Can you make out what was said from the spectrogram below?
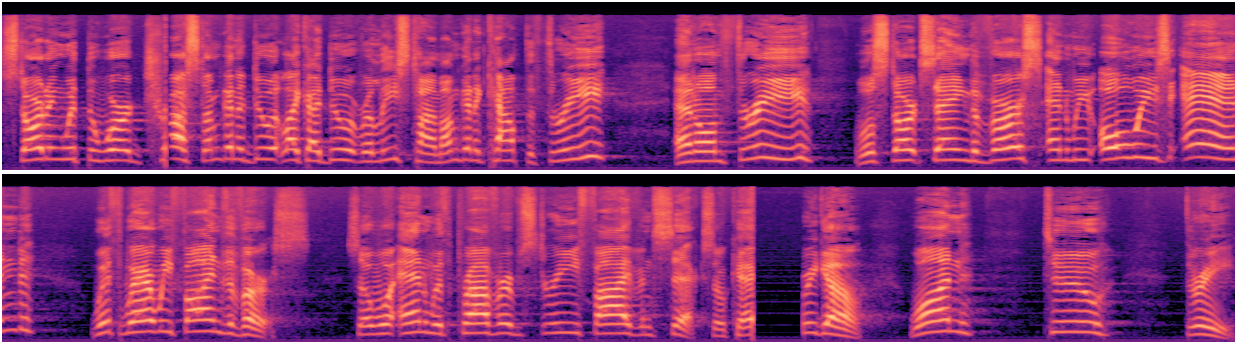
starting with the word trust. I'm going to do it like I do at release time. I'm going to count the three, and on three, we'll start saying the verse, and we always end with where we find the verse. So we'll end with Proverbs 3, 5, and 6, okay? Here we go. One, two, three.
